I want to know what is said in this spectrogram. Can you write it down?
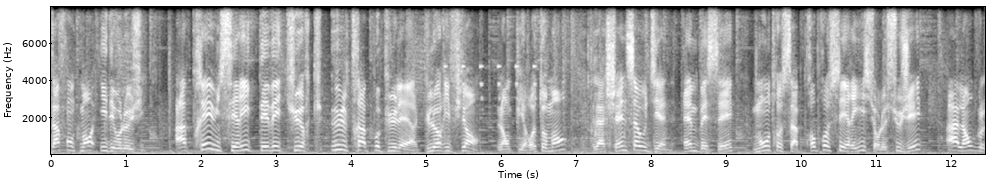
d'affrontement idéologique. Après une série TV turque ultra populaire glorifiant l'Empire ottoman, la chaîne saoudienne MBC montre sa propre série sur le sujet à l'angle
